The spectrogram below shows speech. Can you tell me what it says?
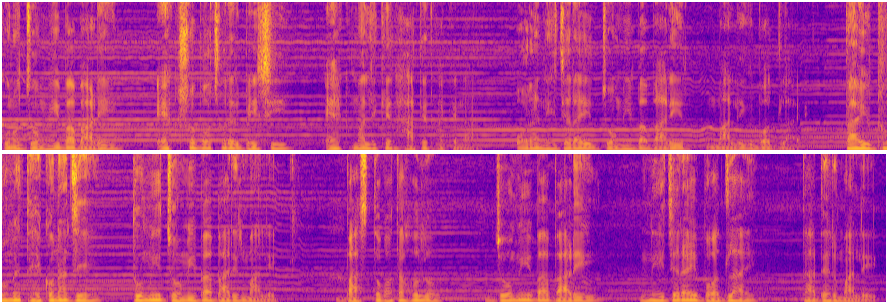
কোনো জমি বা বাড়ি একশো বছরের বেশি এক মালিকের হাতে থাকে না। ওরা নিজেরাই জমি বা বাড়ির মালিক বদলায়। তাই ভ্রমে থেকো না যে তুমি জমি বা বাড়ির মালিক। বাস্তবতা হলো, জমি বা বাড়ি নিজেরাই বদলায় তাদের মালিক।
